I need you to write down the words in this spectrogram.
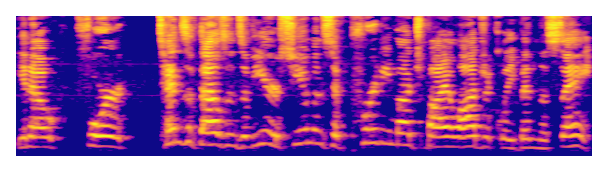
You know, for tens of thousands of years, humans have pretty much biologically been the same.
